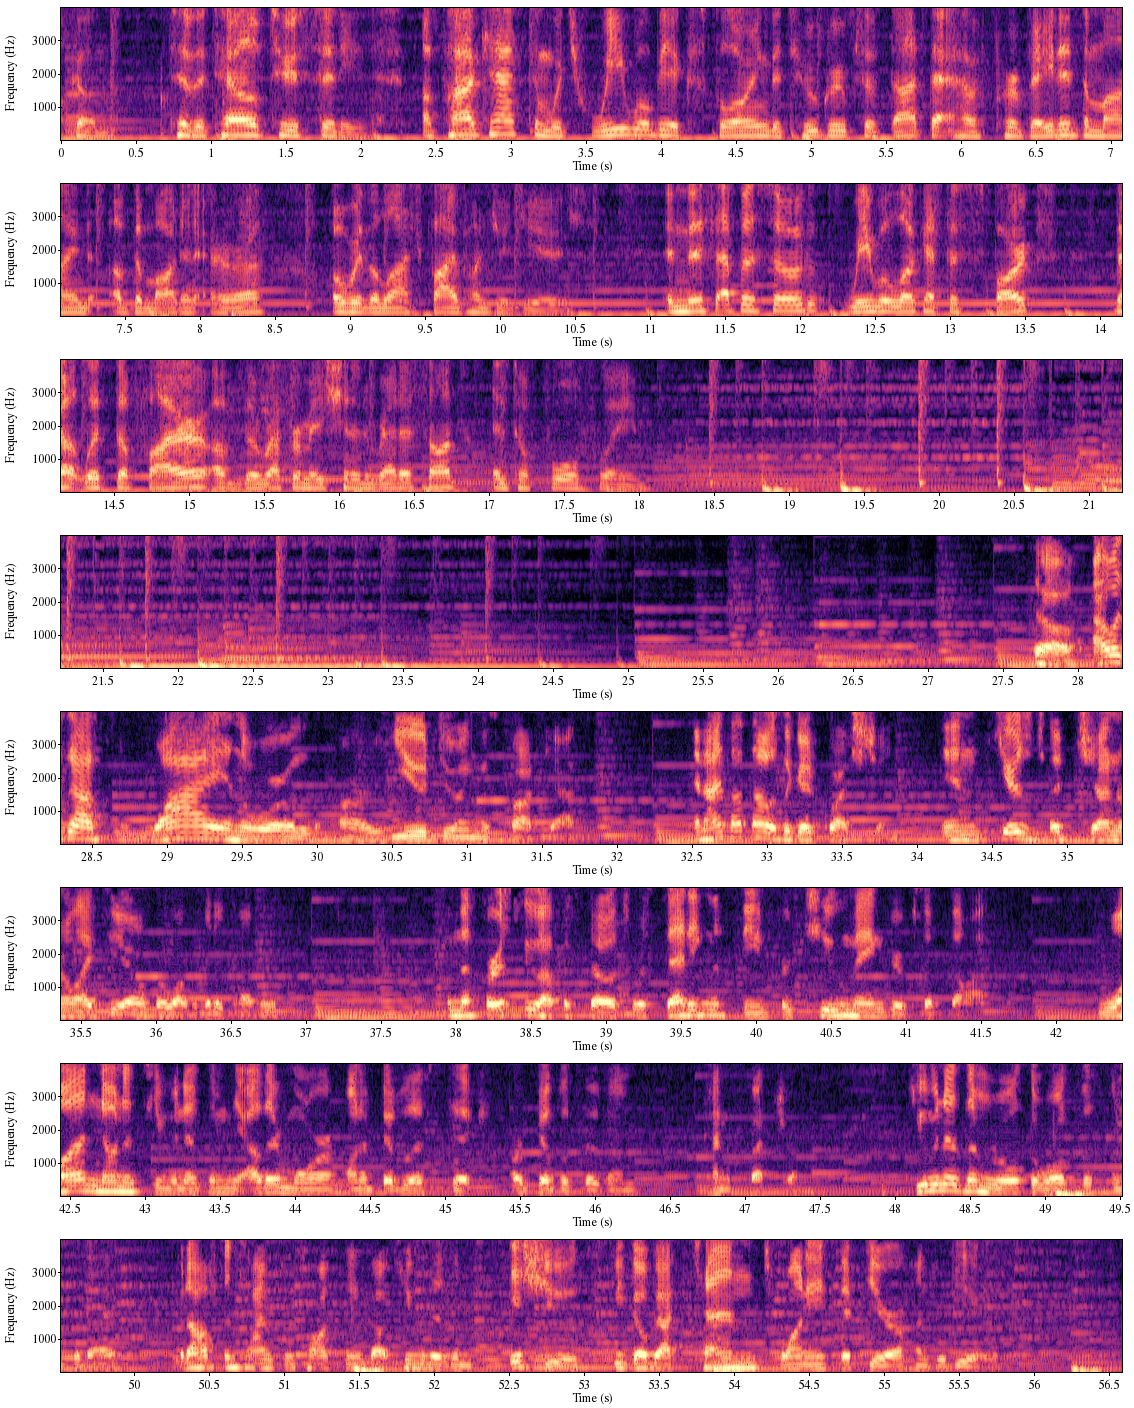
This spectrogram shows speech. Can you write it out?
Welcome to The Tale of Two Cities, a podcast in which we will be exploring the two groups of thought that have pervaded the mind of the modern era over the last 500 years. In this episode, we will look at the sparks that lit the fire of the Reformation and Renaissance into full flame. So, I was asked, why in the world are you doing this podcast? And I thought that was a good question. And here's a general idea for what we're going to cover. In the first few episodes, we're setting the scene for two main groups of thought. One known as humanism, the other more on a biblistic or biblicism kind of spectrum. Humanism rules the world system today, but oftentimes when talking about humanism's issues, we go back 10, 20, 50, or 100 years.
